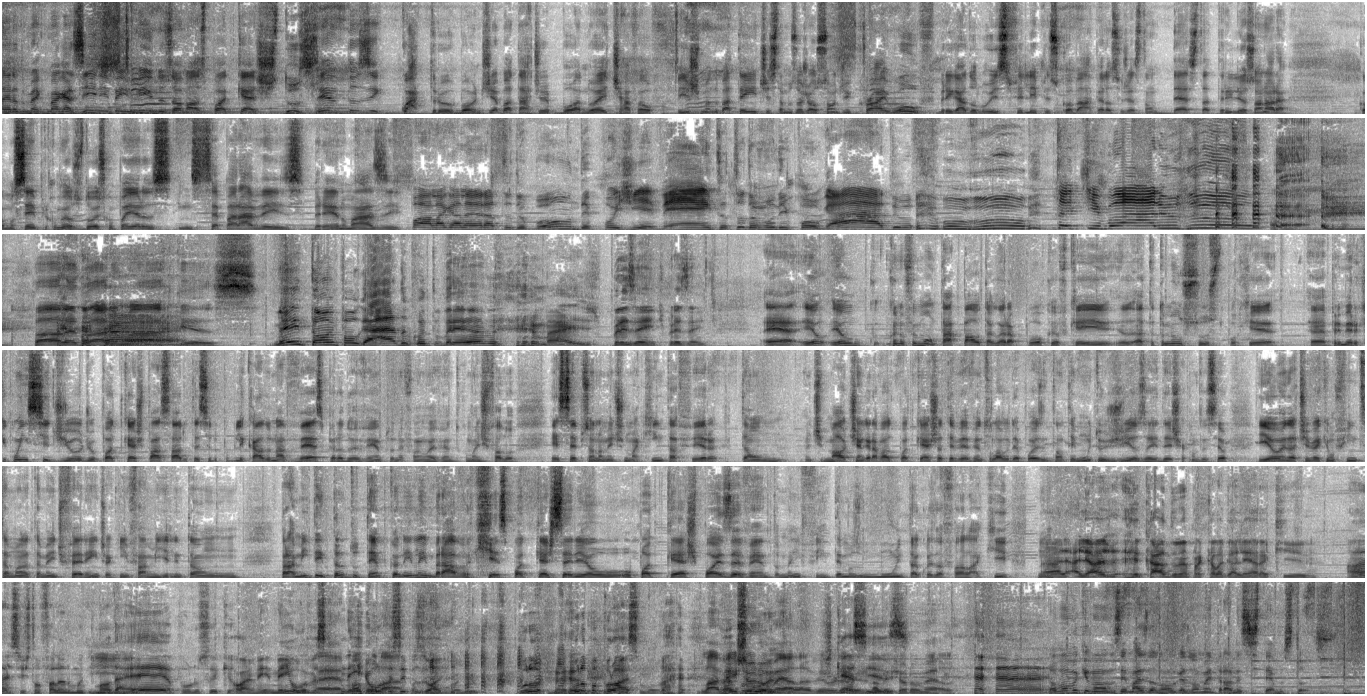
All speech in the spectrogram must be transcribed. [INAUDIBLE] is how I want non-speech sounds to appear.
Galera do Mac Magazine, bem-vindos ao nosso podcast 204. Bom dia, boa tarde, boa noite. Rafael Fishman do Batente. Estamos hoje ao som de Cry Wolf. Obrigado, Luiz Felipe Escobar, pela sugestão desta trilha sonora. Como sempre, com meus dois companheiros inseparáveis, Breno Mazzi. Fala galera, tudo bom? Depois de evento, todo mundo empolgado. Uhul! Tatibar, uhul! [LAUGHS] Fala, Eduardo Marques. [LAUGHS] Nem tão empolgado quanto o Breno, [LAUGHS] mas presente, presente. É, eu, eu quando eu fui montar a pauta agora há pouco, eu fiquei. Eu até tomei um susto, porque é, primeiro que coincidiu de o podcast passado ter sido publicado na véspera do evento, né? Foi um evento, como a gente falou, excepcionalmente numa quinta-feira. Então, a gente mal tinha gravado o podcast, já teve evento logo depois, então tem muitos dias aí desde que aconteceu. E eu ainda tive aqui um fim de semana também diferente aqui em família, então para mim tem tanto tempo que eu nem lembrava que esse podcast seria o, o podcast pós-evento. Mas enfim, temos muita coisa a falar aqui. Aliás, recado, né, para aquela galera que ah, vocês estão falando muito e... mal da Apple, não sei o que. Olha, nem, nem ouve, essa, é, [LAUGHS] nem ouve esse episódio, meu amigo. Pula, pula pro próximo. Vai, Lá vem chorumela, viu? Esquece Lá vem chorumela. [LAUGHS] então vamos que vamos, sem mais delongas, vamos entrar nesses temas todos.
